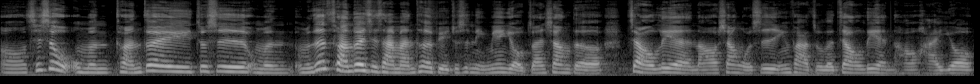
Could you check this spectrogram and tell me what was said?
哦，其实我们团队就是我们我们这团队其实还蛮特别，就是里面有专项的教练，然后像我是英法族的教练，然后还有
